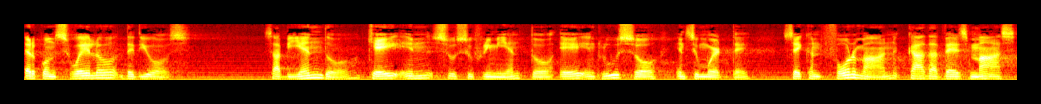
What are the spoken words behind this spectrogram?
el consuelo de Dios, sabiendo que en su sufrimiento e incluso en su muerte se conforman cada vez más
